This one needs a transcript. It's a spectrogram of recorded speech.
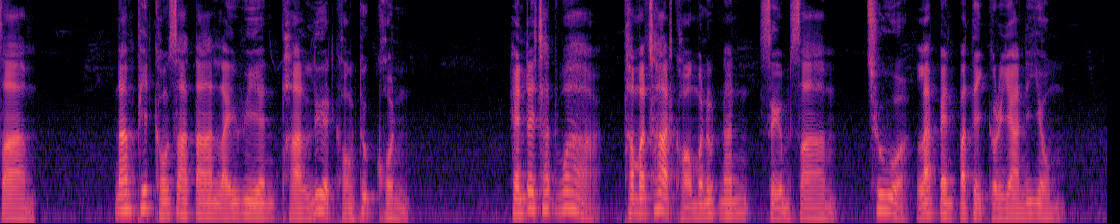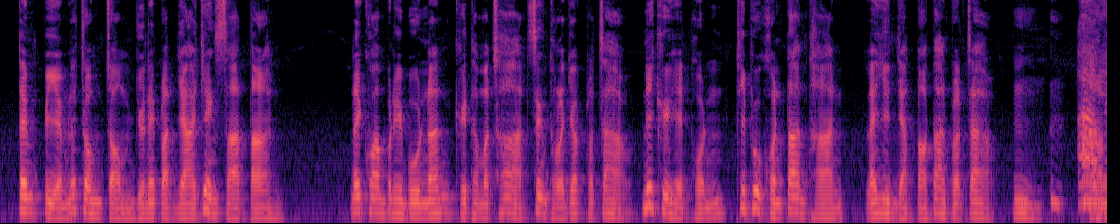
ทราม น้ำพิษของซาตานไหลเวียนผ่านเลือดของทุกคน เห็นได้ชัดว่า ธรรมชาติของมนุษย์นั้นเสื่อมทราม ชั่วและเป็นปฏิกิริยานิยม เต็มเปี่ยมและจมจอมอยู่ในปรัชญาเยี่ยงซาตาน ในความบริบูรณ์นั้นคือธรรมชาติซึ่งทรยศพระเจ้า นี่คือเหตุผลที่ผู้คนต้านทาน และยืนหยัดต่อต้านพระเจ้า อืมอาเม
